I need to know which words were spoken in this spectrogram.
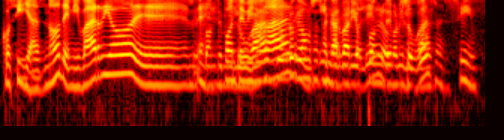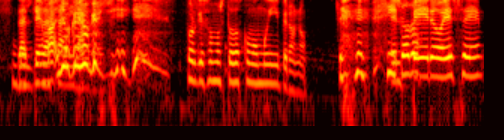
cosillas, ¿no? De mi barrio, de, De Ponte en mi lugar. Yo creo que vamos a sacar varios libro, ponte por mi lugar. supuesto, Sí, Del a tema. Yo creo que sí. Porque somos todos como muy, pero no. Sí, el todos- pero ese,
